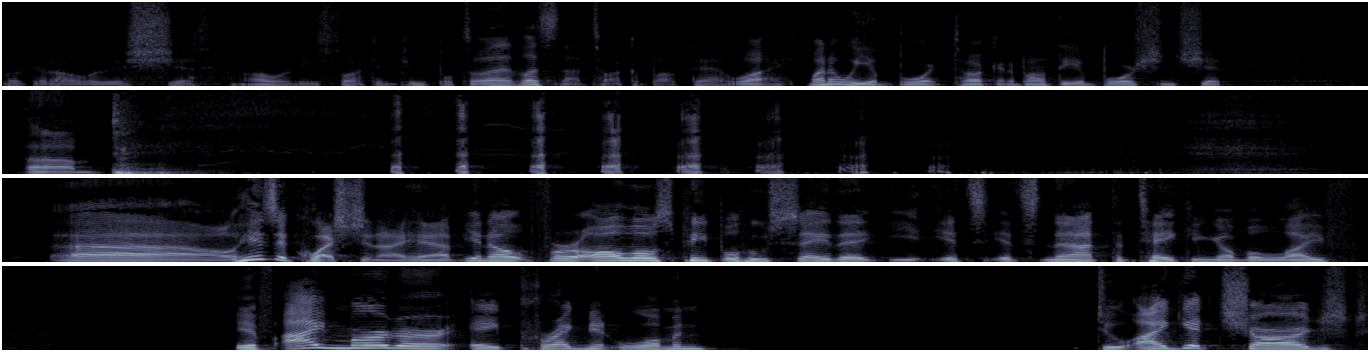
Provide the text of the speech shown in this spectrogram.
Look at all of this shit. All of these fucking people. Uh, let's not talk about that. Why? Why don't we abort talking about the abortion shit? Um, Oh, here's a question I have. You know, for all those people who say that it's it's not the taking of a life, if I murder a pregnant woman, do I get charged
